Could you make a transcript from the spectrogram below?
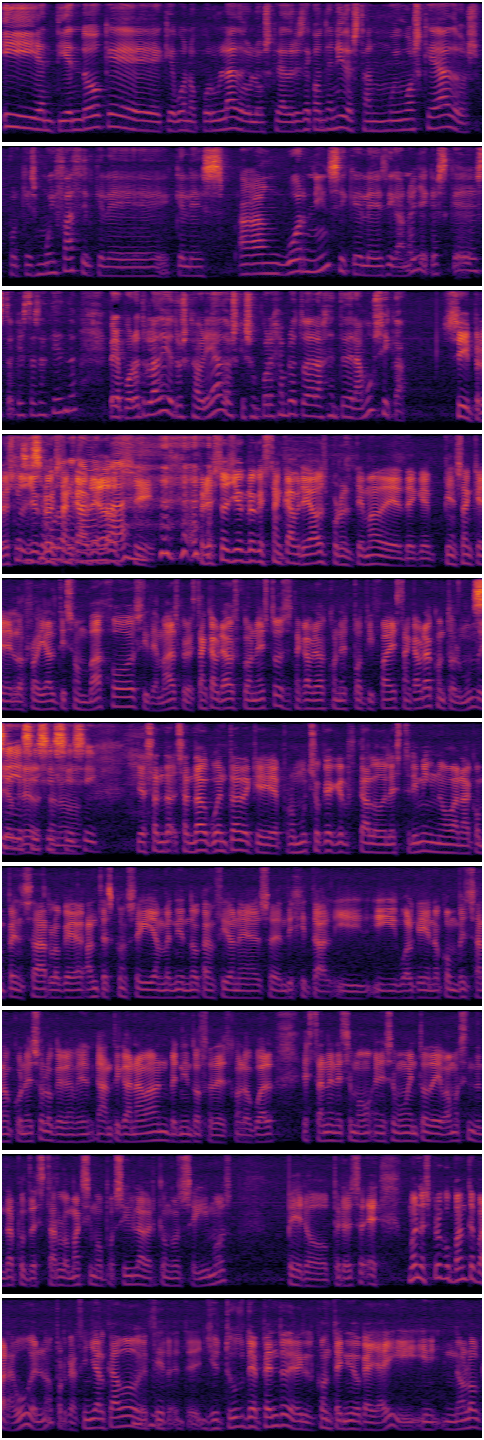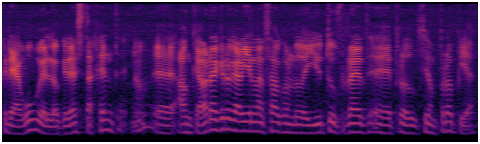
Y entiendo que, que, bueno, por un lado, los creadores de contenido están muy mosqueados porque es muy fácil que, le, que les hagan warnings y que les digan, oye, ¿qué es que esto que estás haciendo? Pero por otro lado, hay otros cabreados, que son, por ejemplo, toda la gente de la música. Sí, pero estos yo creo que están cabreados, sí. Pero estos yo creo que están cabreados por el tema de, que piensan que los royalties son bajos y demás, pero están cabreados con estos, están cabreados con Spotify, están cabreados con todo el mundo. Sí, sí, sí, sí, sí. Ya se han, dado cuenta de que por mucho que crezca lo del streaming no van a compensar lo que antes conseguían vendiendo canciones en digital. Y, igual que no compensaron con eso lo que antes ganaban vendiendo CDs, con lo cual están en ese, en ese momento de vamos a intentar protestar lo máximo posible a ver qué conseguimos pero, pero es, eh, bueno, es preocupante para Google, ¿no? Porque al fin y al cabo, es decir, YouTube depende del contenido que hay ahí y, no lo crea Google, lo crea esta gente, ¿no? Eh, aunque ahora creo que habían lanzado con lo de YouTube Red eh, producción propia,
